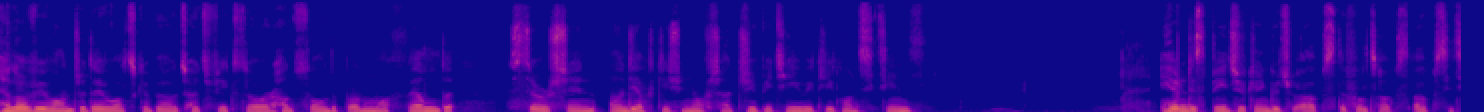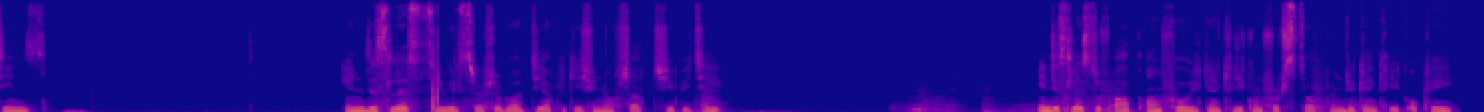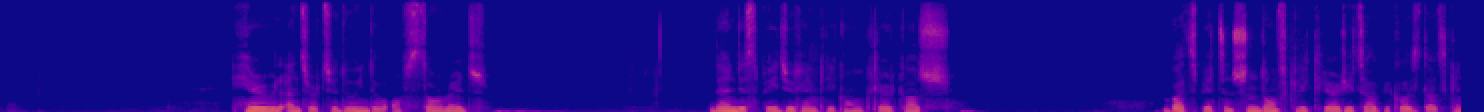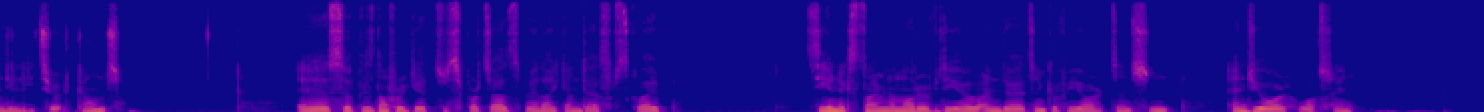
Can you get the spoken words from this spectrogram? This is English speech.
Hello everyone, today we'll talk about how to fix or how to solve the problem of failed searching on the application of ChatGPT. We click on settings. Here in this page you can go to apps, default apps, app settings. In this list you will search about the application of ChatGPT. In this list of app info you can click on force stop and you can click OK. Here we'll enter to the window of storage. Then this page you can click on clear cache. But pay attention, don't click clear data because that can delete your account. Uh, so please don't forget to support us by like and uh, subscribe. See you next time in another video and uh, thank you for your attention and your watching.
